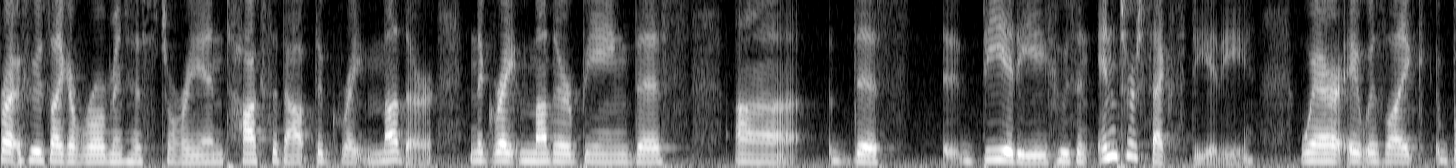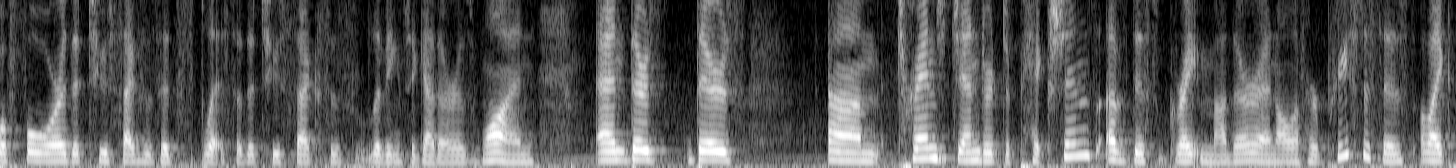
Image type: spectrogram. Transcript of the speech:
Yeah. Who's like a Roman historian, talks about the Great Mother, and the Great Mother being this uh, this deity who's an intersex deity, where it was like before the two sexes had split, so the two sexes living together as one, and there's there's um, transgender depictions of this great mother and all of her priestesses, like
